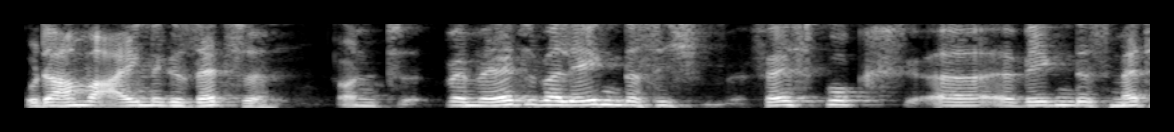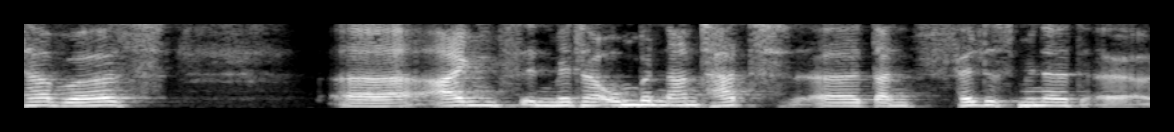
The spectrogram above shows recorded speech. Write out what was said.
oder haben wir eigene Gesetze. Und wenn wir jetzt überlegen, dass sich Facebook äh, wegen des Metaverse äh, eigens in Meta umbenannt hat, äh, dann fällt es mir äh,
